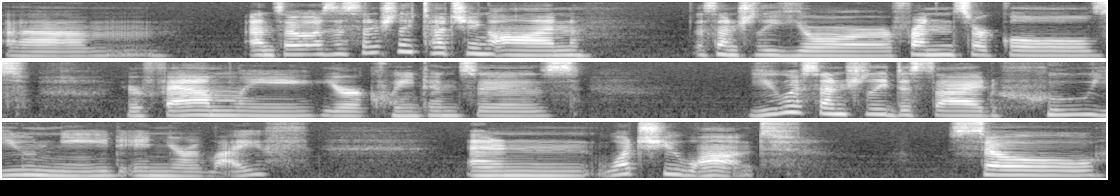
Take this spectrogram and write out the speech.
Um, and so it was essentially touching on essentially your friend circles, your family, your acquaintances. You essentially decide who you need in your life and what you want. So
